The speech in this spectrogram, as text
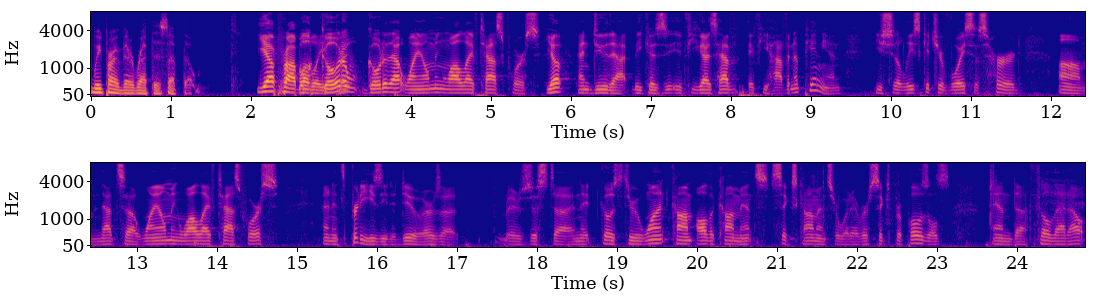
We probably better wrap this up, though. Yeah, Well, probably. go but- to go to that Wyoming Wildlife Task Force. Yep. and do that because if you guys have if you have an opinion, you should at least get your voices heard. Um, that's uh, Wyoming Wildlife Task Force, and it's pretty easy to do. There's a there's just uh, and it goes through one com all the comments, six comments or whatever, six proposals, and uh, fill that out.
